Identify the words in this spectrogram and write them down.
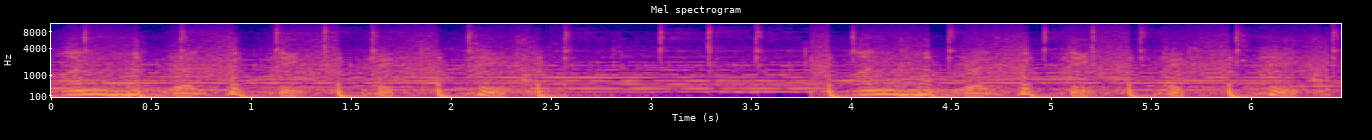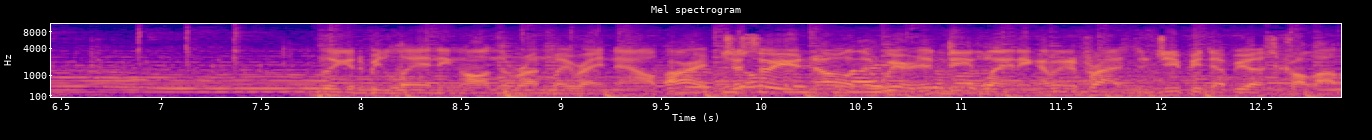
150 150 going to be landing on the runway right now. All right, just so you know that we're indeed landing. I'm going to practice the GPWS call out.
